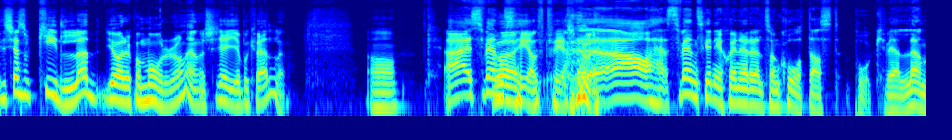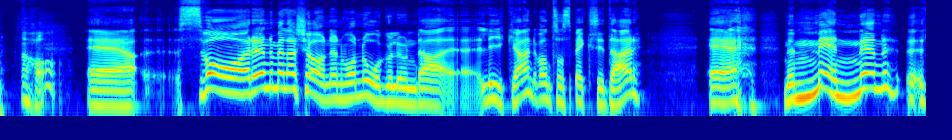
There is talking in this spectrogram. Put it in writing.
det känns som killar gör det på morgonen och tjejer på kvällen. Ja. Nej, svensk... Det var helt fel. ja, svensken är generellt som kåtast på kvällen. Jaha. Eh, svaren mellan könen var någorlunda eh, lika, det var inte så spexigt där. Eh, men männen eh,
